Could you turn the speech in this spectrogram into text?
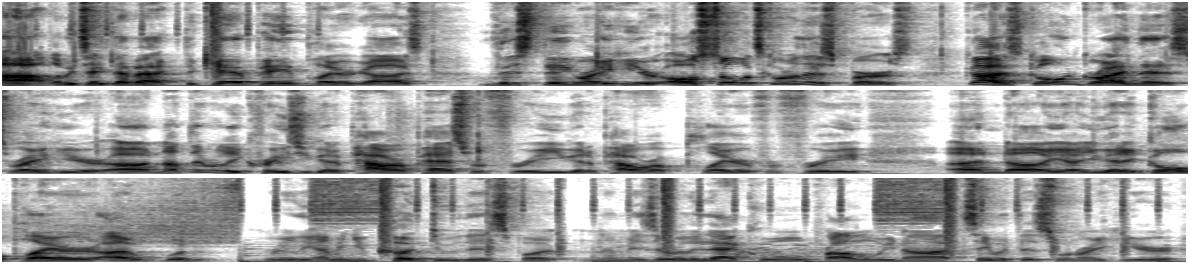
Ah, let me take that back. The campaign player, guys. This thing right here. Also, let's go to this first. guys, go and grind this right here. Uh, nothing really crazy. You get a power pass for free. You get a power up player for free. And uh, yeah, you get a gold player. I wouldn't really. I mean, you could do this, but I mean, is it really that cool? Probably not. Same with this one right here.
